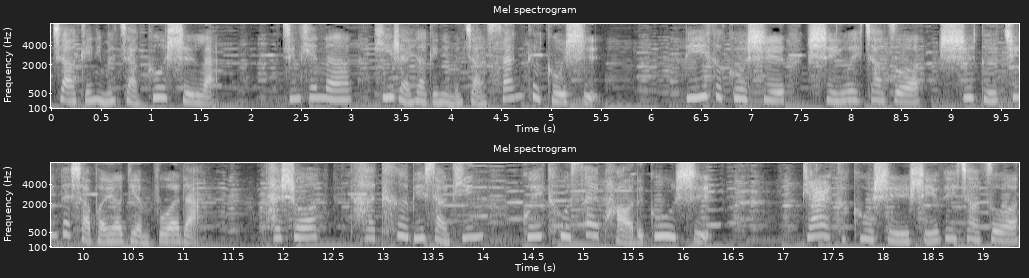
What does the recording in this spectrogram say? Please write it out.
就要给你们讲故事了。今天呢，依然要给你们讲三个故事。第一个故事是一位叫做施德军的小朋友点播的，他说他特别想听龟兔赛跑的故事。第二个故事是一位叫做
